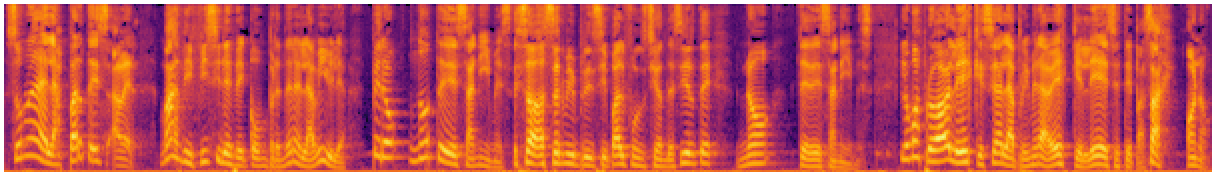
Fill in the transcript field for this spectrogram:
son una de las partes, a ver, más difíciles de comprender en la Biblia, pero no te desanimes, esa va a ser mi principal función, decirte no te desanimes. Lo más probable es que sea la primera vez que lees este pasaje, ¿o no?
